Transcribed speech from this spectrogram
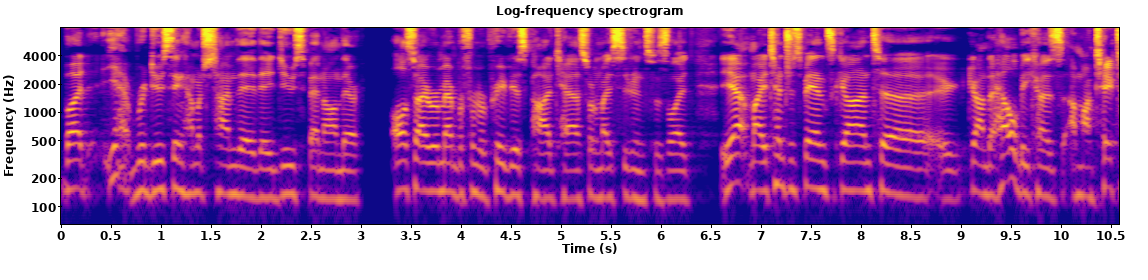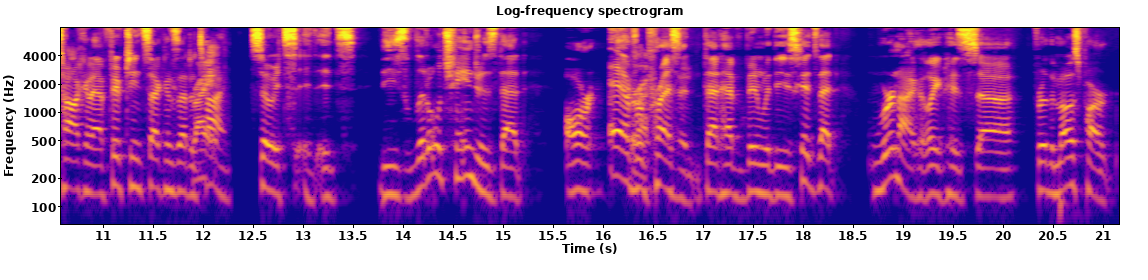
but yeah, reducing how much time they they do spend on there. Also, I remember from a previous podcast, one of my students was like, "Yeah, my attention span's gone to gone to hell because I'm on TikTok and I have 15 seconds at a right. time." So it's it, it's these little changes that are ever Correct. present that have been with these kids that we're not like his uh for the most part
